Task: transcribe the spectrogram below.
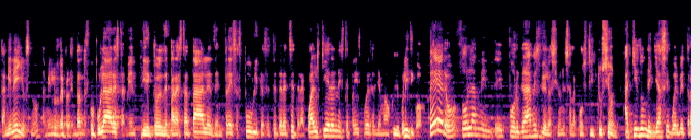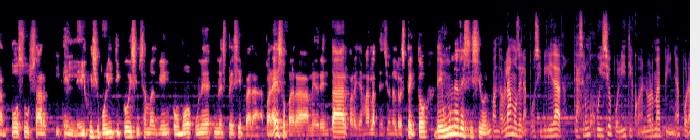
también ellos, ¿no? También los representantes populares, también directores de paraestatales, de empresas públicas, etcétera, etcétera. Cualquiera en este país puede ser llamado juicio político, pero solamente por graves violaciones a la Constitución. Aquí es donde ya se vuelve tramposo usar el, el juicio político y se usa más bien como una, una especie para, para eso, para amedrentar, para llamar la atención al respecto de una decisión. Cuando hablamos de la posibilidad de hacer un juicio político a Norma Piña por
